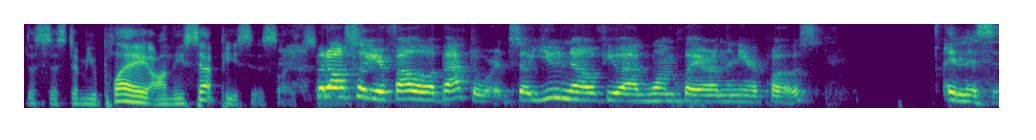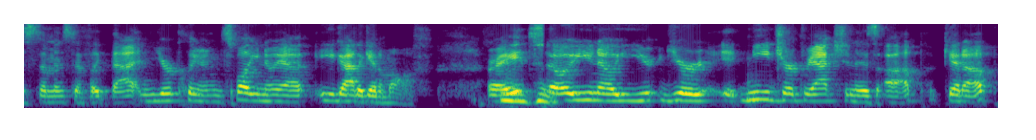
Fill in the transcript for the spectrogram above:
the system you play on these set pieces. Like, so. but also your follow up afterwards. So you know if you have one player on the near post in this system and stuff like that, and you're clearing the spell, you know you, you got to get them off, right? Mm-hmm. So you know your your knee jerk reaction is up, get up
